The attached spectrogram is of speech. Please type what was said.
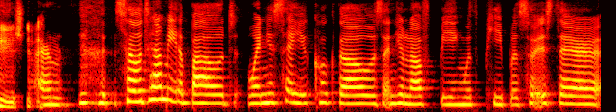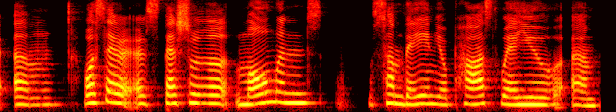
um, so tell me about when you say you cook those and you love being with people. So is there um, was there a special moment someday in your past where you um,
